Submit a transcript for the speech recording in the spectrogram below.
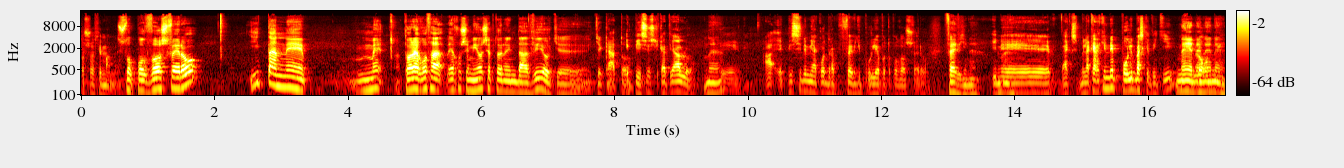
Όσο θυμάμαι. Στο ποδόσφαιρο ήταν με... Τώρα εγώ θα έχω σημειώσει από το 92 και, και κάτω. Επίσης και κάτι άλλο. Ναι. Ε, Επίσης είναι μια κόντρα που φεύγει πολύ από το ποδόσφαιρο. Φεύγει, ναι. Είναι. Εντάξει, μιλά καταρχήν είναι πολύ μπασκετική. Ναι, ναι, ναι. ναι.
